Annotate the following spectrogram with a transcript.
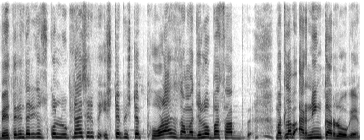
बेहतरीन तरीके से उसको लूटना है, सिर्फ़ स्टेप स्टेप थोड़ा सा समझ लो, बस आप मतलब अर्निंग कर लोगे।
